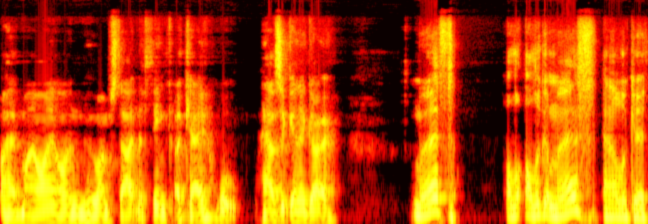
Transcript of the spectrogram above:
I have my eye on who I'm starting to think, okay, well, how's it going to go? Murph, I'll, look at Murph and I look at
